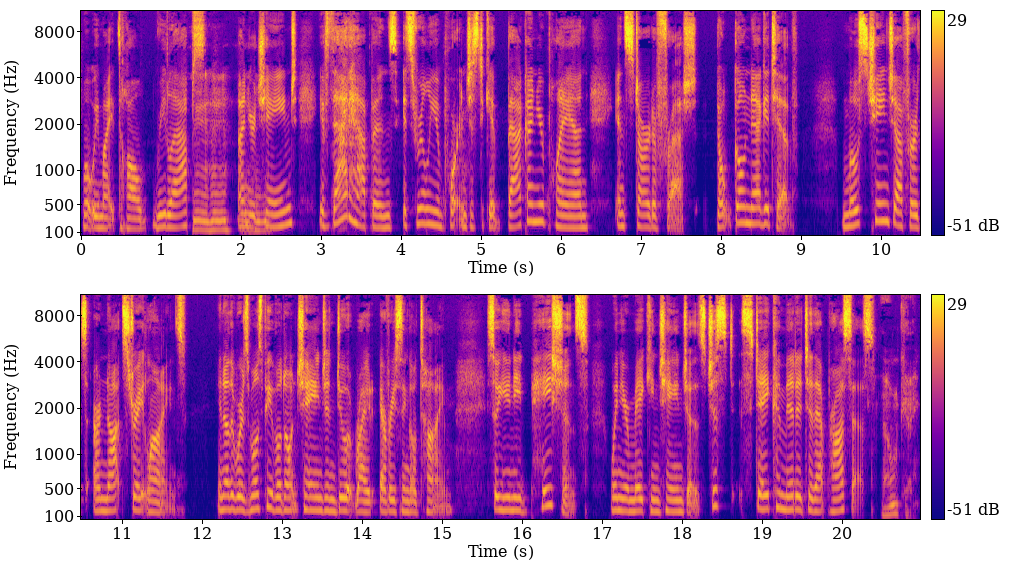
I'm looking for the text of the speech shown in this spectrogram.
what we might call relapse mm-hmm, on your mm-hmm. change. If that happens, it's really important just to get back on your plan and start afresh. Don't go negative. Most change efforts are not straight lines. In other words, most people don't change and do it right every single time. So you need patience when you're making changes. Just stay committed to that process. Okay.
